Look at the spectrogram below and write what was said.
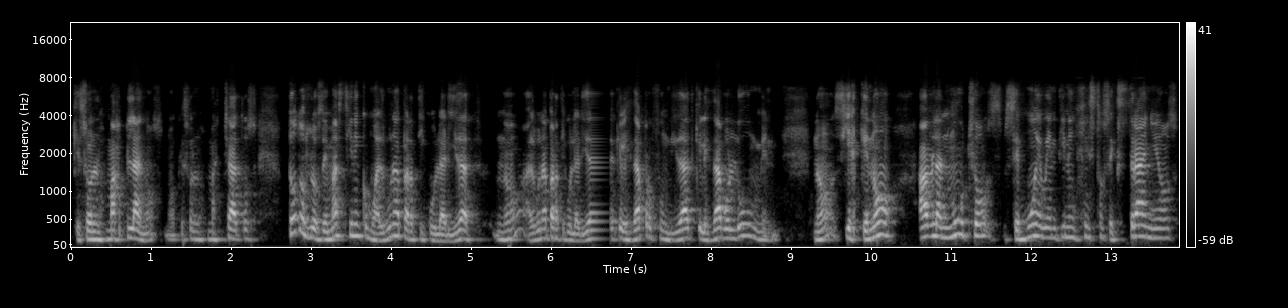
que son los más planos, ¿no? que son los más chatos, todos los demás tienen como alguna particularidad, ¿no? Alguna particularidad que les da profundidad, que les da volumen, ¿no? Si es que no hablan mucho, se mueven, tienen gestos extraños,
